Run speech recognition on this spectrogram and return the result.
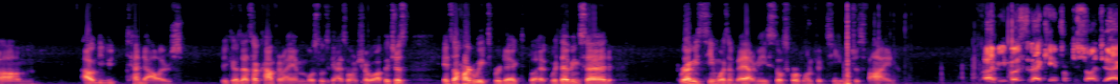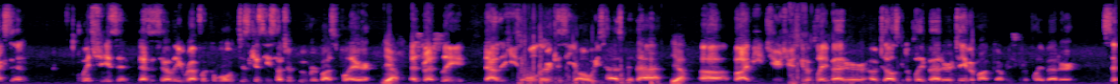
um, I'll give you ten dollars because that's how confident I am. Most of those guys won't show up. It's just it's a hard week to predict. But with that being said, Remy's team wasn't bad. I mean, he still scored 115, which is fine. I mean, most of that came from DeSean Jackson, which isn't necessarily replicable just because he's such a boomer bust player. Yeah. Especially now that he's older, because he always has been that. Yeah. Uh, but I mean, Juju's going to play better. Odell's going to play better. David Montgomery's going to play better. So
